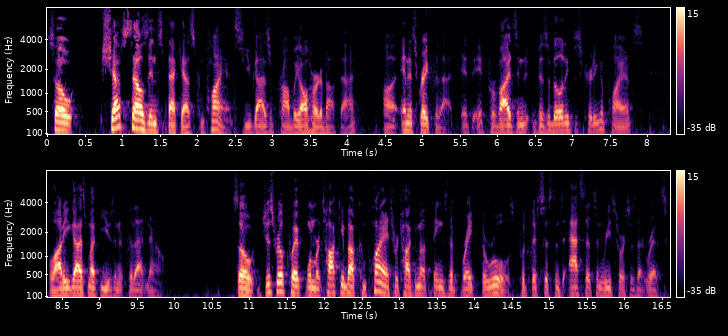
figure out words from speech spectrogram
So Chef sells InSpec as compliance. You guys have probably all heard about that. Uh, and it's great for that. It, it provides visibility to security compliance. A lot of you guys might be using it for that now. So, just real quick, when we're talking about compliance, we're talking about things that break the rules, put their system's assets and resources at risk.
